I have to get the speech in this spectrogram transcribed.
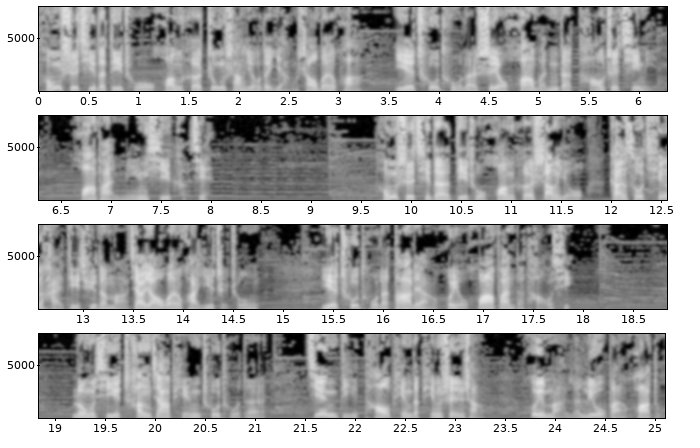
同时期的地处黄河中上游的仰韶文化也出土了饰有花纹的陶制器皿，花瓣明晰可见。同时期的地处黄河上游甘肃青海地区的马家窑文化遗址中，也出土了大量绘有花瓣的陶器。陇西昌家坪出土的尖底陶瓶的瓶身上，绘满了六瓣花朵。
